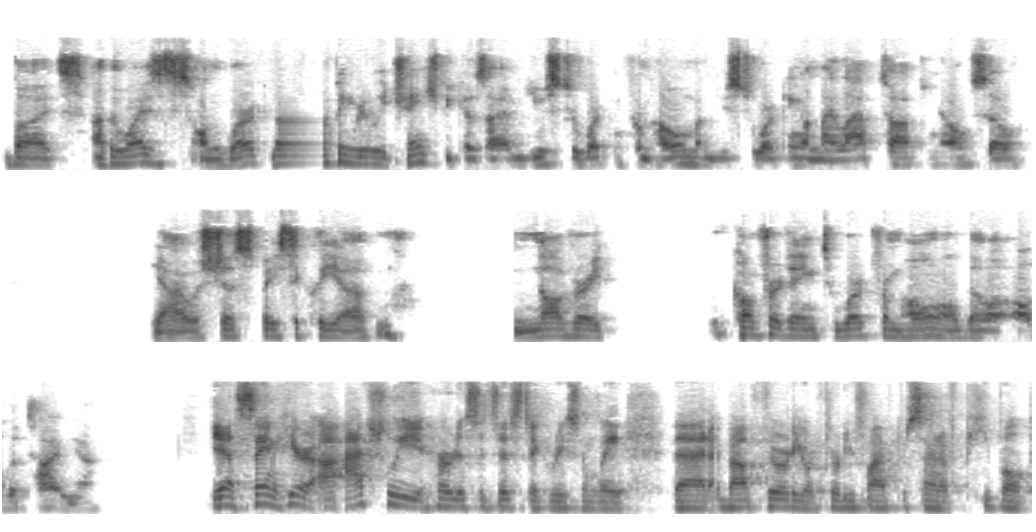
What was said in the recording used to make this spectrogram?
But otherwise, on work, nothing really changed because I'm used to working from home. I'm used to working on my laptop, you know. So, yeah, it was just basically uh, not very comforting to work from home the all the time. Yeah. Yeah, same here. I actually heard a statistic recently that about 30 or 35% of people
